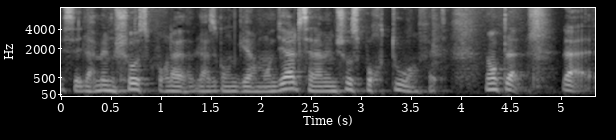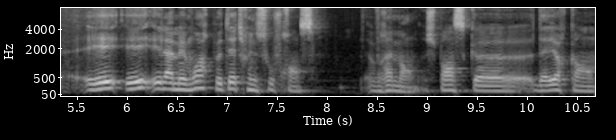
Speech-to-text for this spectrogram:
C'est la même chose pour la, Seconde Guerre mondiale, c'est la même chose pour tout en fait. Donc, et, la mémoire peut être une souffrance, vraiment. Je pense que d'ailleurs quand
